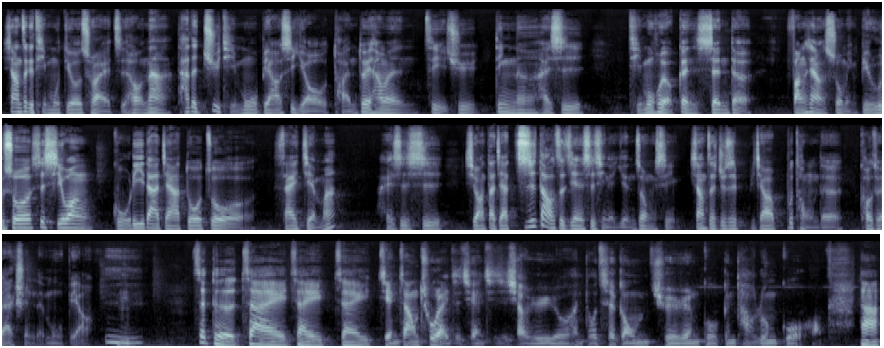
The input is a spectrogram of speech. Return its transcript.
像这个题目丢出来之后，那它的具体目标是由团队他们自己去定呢，还是题目会有更深的方向说明？比如说是希望鼓励大家多做筛检吗？还是是希望大家知道这件事情的严重性？像这就是比较不同的 call to action 的目标。嗯。嗯这个在在在简章出来之前，其实小鱼有很多次跟我们确认过、跟讨论过哦。那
